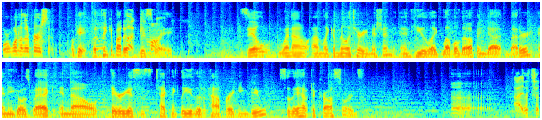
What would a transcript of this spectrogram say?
or one other person. Okay, but think about look, it this come on. way. Zael went out on like a military mission and he like leveled up and got better and he goes back and now Therius is technically the top ranking dude, so they have to cross swords. Uh, I- that's a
